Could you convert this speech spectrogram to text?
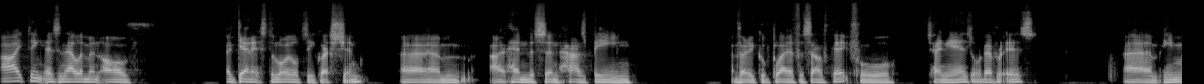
I think there's an element of again, it's the loyalty question. Um, Henderson has been a very good player for Southgate for 10 years or whatever it is. Um, he's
